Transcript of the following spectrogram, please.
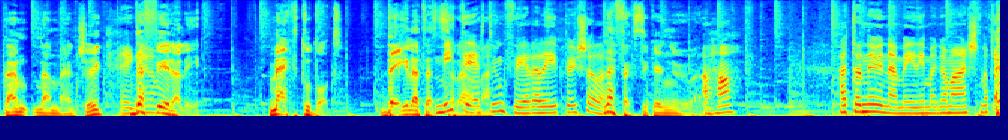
nem, nem mentség, de Igen. félrelép. Megtudod. De életet Mit szerelme. értünk félrelépés alatt? Lefekszik egy nővel. Aha. Hát a nő nem éli meg a másnapot.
